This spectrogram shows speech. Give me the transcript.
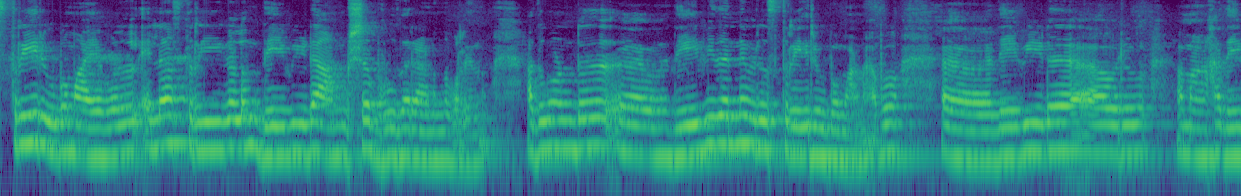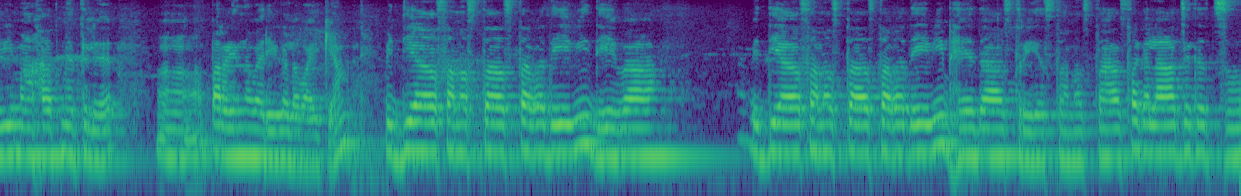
സ്ത്രീ രൂപമായവൾ. എല്ലാ സ്ത്രീകളും ദേവിയുടെ അംശഭൂതരാണെന്ന് പറയുന്നു. അതുകൊണ്ട് ദേവി തന്നെ ഒരു സ്ത്രീ രൂപമാണ്. അപ്പോൾ ദേവിയുടെ ആ ഒരു മഹാദേവി മഹാത്മ്യത്തിൽ പറയുന്ന വരികൾ വായിക്കാം. വിദ്യാസമസ്തസ്തവ ദേവി ദേവ വിദ്യാസമസ്തസ്തവ ദേവി ഭേദ സ്ത്രീയസ്തമസ്ത സകലാ ജഗത്സു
